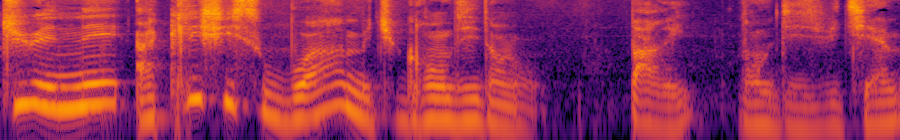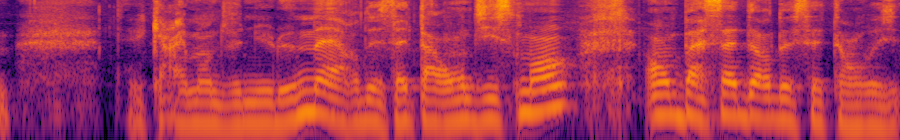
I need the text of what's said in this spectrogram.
Tu es né à Clichy-sous-Bois, mais tu grandis dans Paris, dans le 18e. Tu es carrément devenu le maire de cet arrondissement, ambassadeur de cet, enri-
